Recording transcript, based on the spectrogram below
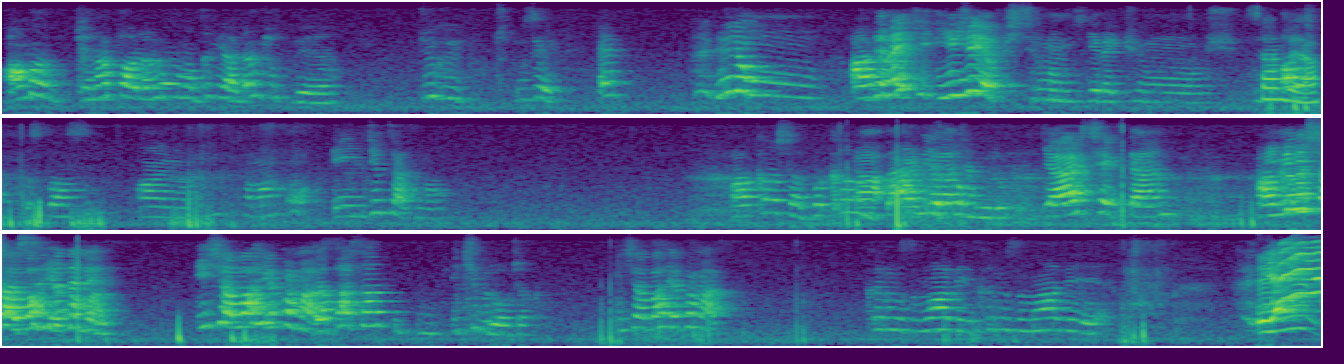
Ama kenar parlarının olmadığı bir yerden tut bir. Çünkü tutması gerek. Evet. Demek ki iyice yapıştırmamız gerekiyormuş. Sen de yap. ıslansın. Aynen. Tamam. O eğilecek zaten o. Arkadaşlar bakalım Ya, ben mi arkadaşlar- yapamıyorum. Gerçekten. Arkadaşlar siz yapamaz. deneyin. İnşallah yapamaz. Yaparsan 2-1 olacak. İnşallah yapamaz. Kırmızı mavi, kırmızı mavi. Emir...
